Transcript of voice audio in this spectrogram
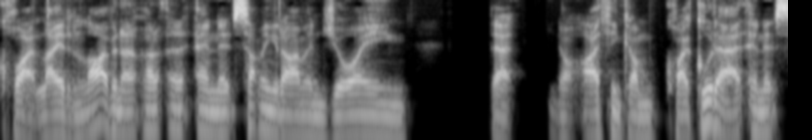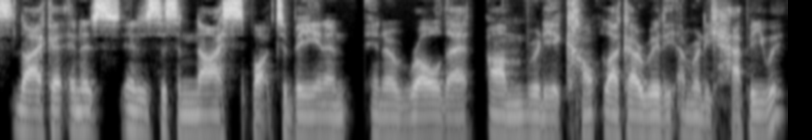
quite late in life, and I, and it's something that I'm enjoying. That you know, I think I'm quite good at, and it's like, a, and it's it's just a nice spot to be in, in, in a role that I'm really like I really I'm really happy with,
